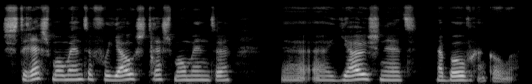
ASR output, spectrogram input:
stressmomenten, voor jou stressmomenten, juist net naar boven gaan komen.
